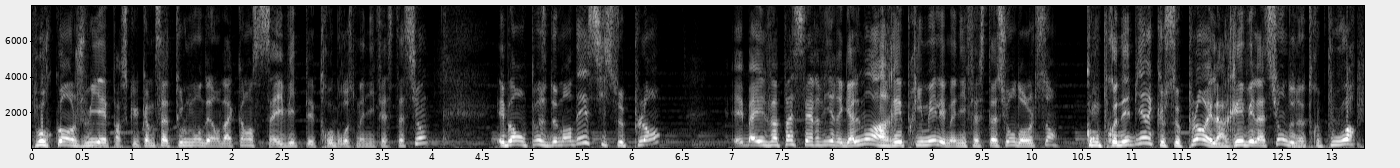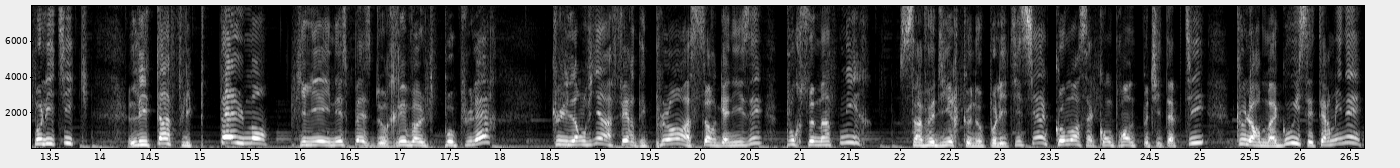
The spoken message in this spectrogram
pourquoi en juillet? Parce que comme ça tout le monde est en vacances, ça évite les trop grosses manifestations. eh ben on peut se demander si ce plan, eh ben il va pas servir également à réprimer les manifestations dans le sang. Comprenez bien que ce plan est la révélation de notre pouvoir politique. L'État flippe tellement qu'il y ait une espèce de révolte populaire qu'il en vient à faire des plans, à s'organiser pour se maintenir. Ça veut dire que nos politiciens commencent à comprendre petit à petit que leur magouille s'est terminée,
